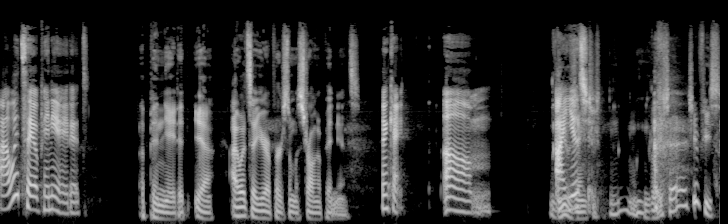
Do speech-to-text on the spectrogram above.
I would say opinionated. Opinionated. Yeah. I would say you're a person with strong opinions. Okay. Um I used to é difícil.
